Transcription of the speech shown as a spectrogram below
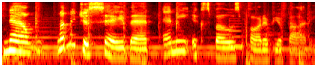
now let me just say that any exposed part of your body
